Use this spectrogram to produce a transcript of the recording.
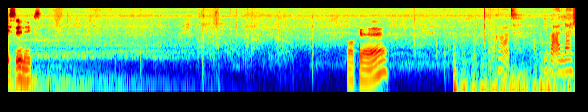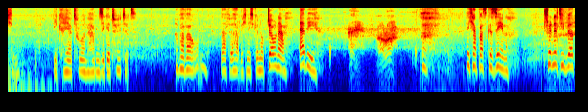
Ich sehe nichts. Okay. Gott, überall Leichen. Die Kreaturen haben sie getötet. Aber warum? Dafür habe ich nicht genug. Jonah, Abby, Hey, Lara? ich habe was gesehen. Trinity wird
